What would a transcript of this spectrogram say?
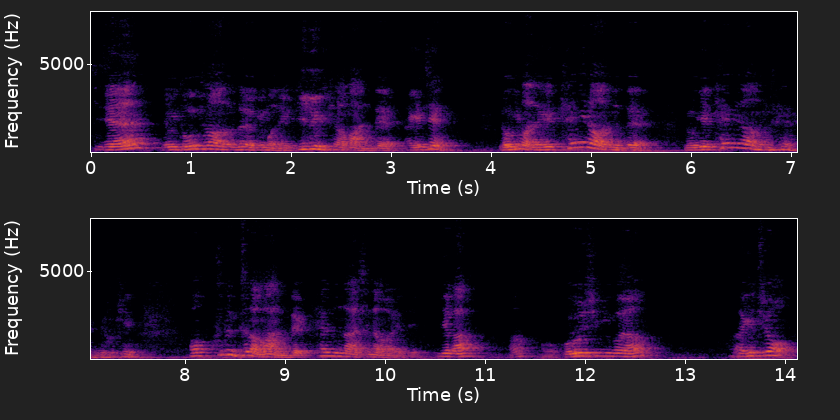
시제. 여기 돈트 나왔는데 여기 만약에 뒤로 이렇게 하면 안 돼. 알겠지? 여기 만약에 캔이 나왔는데 여기에 캔이 나왔는데 여기 어 couldn't 나면 안 돼. not이 나와야지. 이해가? 어? 어 그런 식인 거야. 알겠죠?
